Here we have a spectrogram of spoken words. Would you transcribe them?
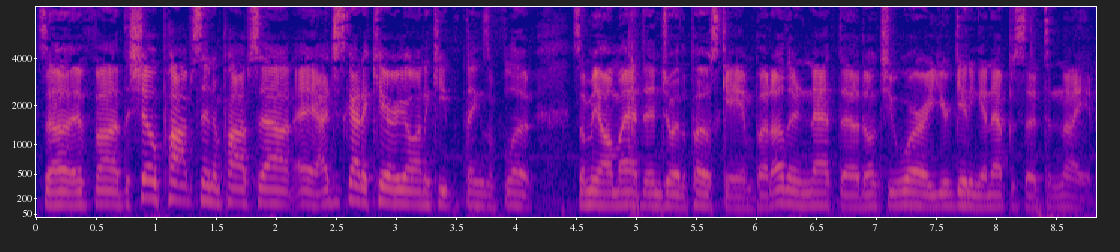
So if uh, the show pops in and pops out, hey, I just got to carry on and keep the things afloat. Some of y'all might have to enjoy the post game. But other than that, though, don't you worry, you're getting an episode tonight.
